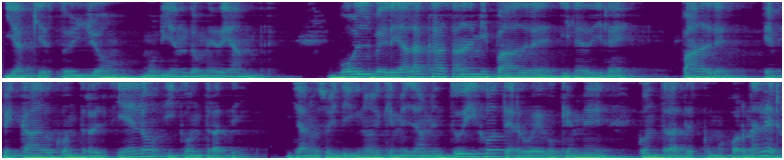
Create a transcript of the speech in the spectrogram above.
y aquí estoy yo muriéndome de hambre. Volveré a la casa de mi padre y le diré, Padre, he pecado contra el cielo y contra ti. Ya no soy digno de que me llamen tu hijo, te ruego que me contrates como jornalero.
